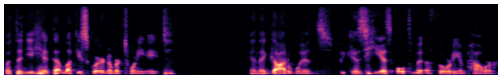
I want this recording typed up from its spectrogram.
But then you hit that lucky square number 28. And then God wins because he has ultimate authority and power.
